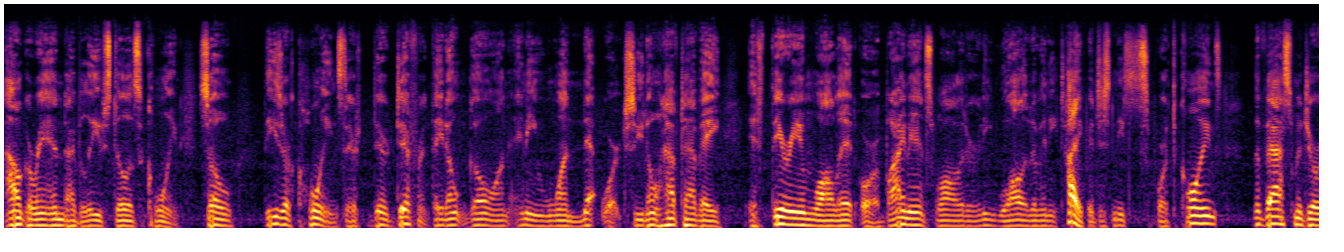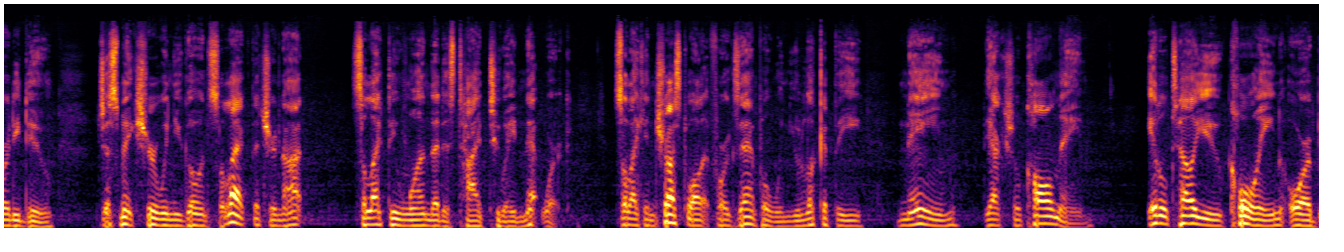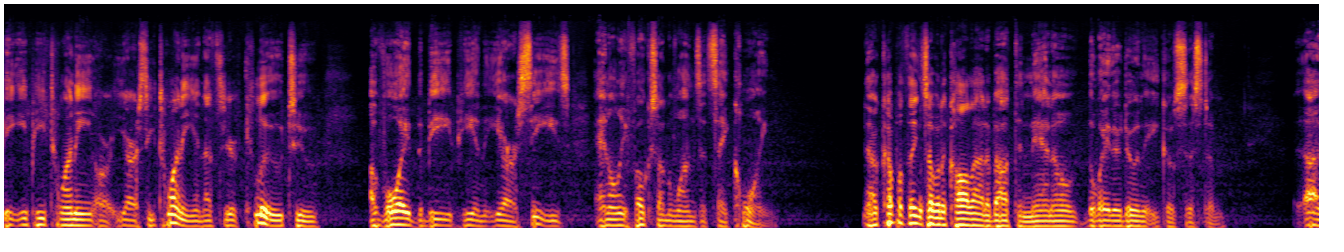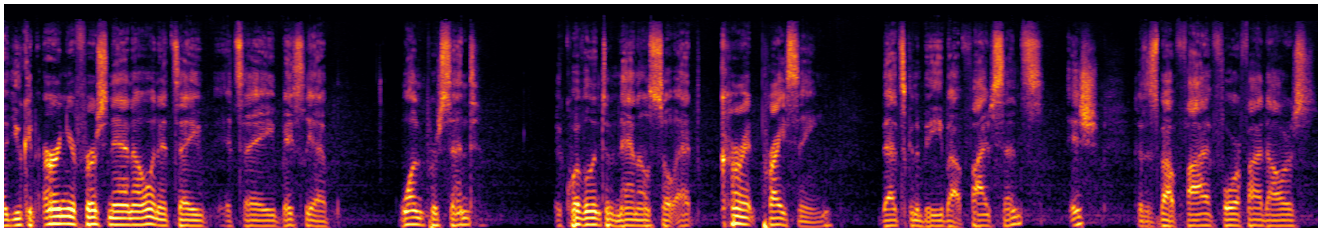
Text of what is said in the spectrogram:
Algorand, I believe, still is a coin. So these are coins. They're they're different. They don't go on any one network. So you don't have to have a Ethereum wallet or a Binance wallet or any wallet of any type. It just needs to support the coins. The vast majority do just make sure when you go and select that you're not selecting one that is tied to a network. So, like in Trust Wallet, for example, when you look at the name, the actual call name, it'll tell you coin or BEP20 or ERC20, and that's your clue to avoid the BEP and the ERCs and only focus on the ones that say coin. Now, a couple things I want to call out about the Nano, the way they're doing the ecosystem. Uh, you can earn your first Nano, and it's a it's a basically a 1% equivalent of nano. So at current pricing, that's going to be about five cents ish because it's about five, four or five dollars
